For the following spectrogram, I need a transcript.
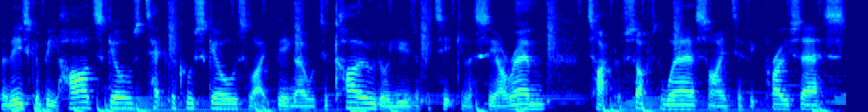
Now these could be hard skills, technical skills like being able to code or use a particular CRM, type of software, scientific process,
